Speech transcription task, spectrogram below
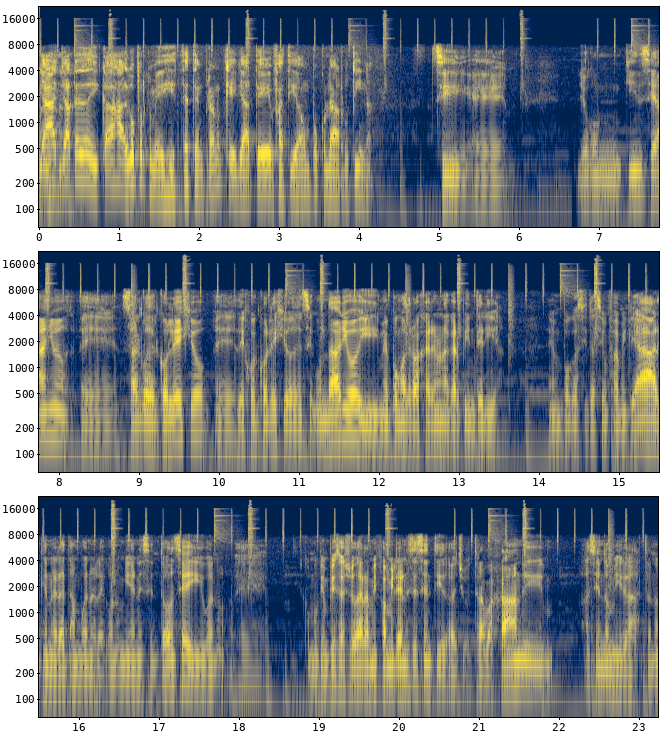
ya, ya te dedicabas a algo porque me dijiste temprano que ya te fastidiaba un poco la rutina. Sí, eh, yo con 15 años eh, salgo del colegio, eh, dejo el colegio del secundario y me pongo a trabajar en una carpintería. En un poco de situación familiar, que no era tan buena la economía en ese entonces y bueno, eh, como que empiezo a ayudar a mi familia en ese sentido, trabajando y haciendo mis gastos, ¿no?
